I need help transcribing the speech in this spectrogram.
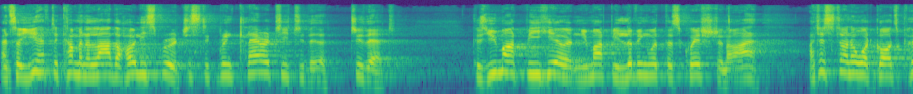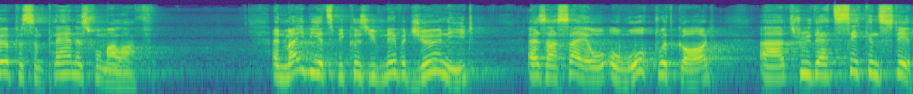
And so you have to come and allow the Holy Spirit just to bring clarity to, the, to that. Because you might be here and you might be living with this question I, I just don't know what God's purpose and plan is for my life. And maybe it's because you've never journeyed, as I say, or, or walked with God uh, through that second step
